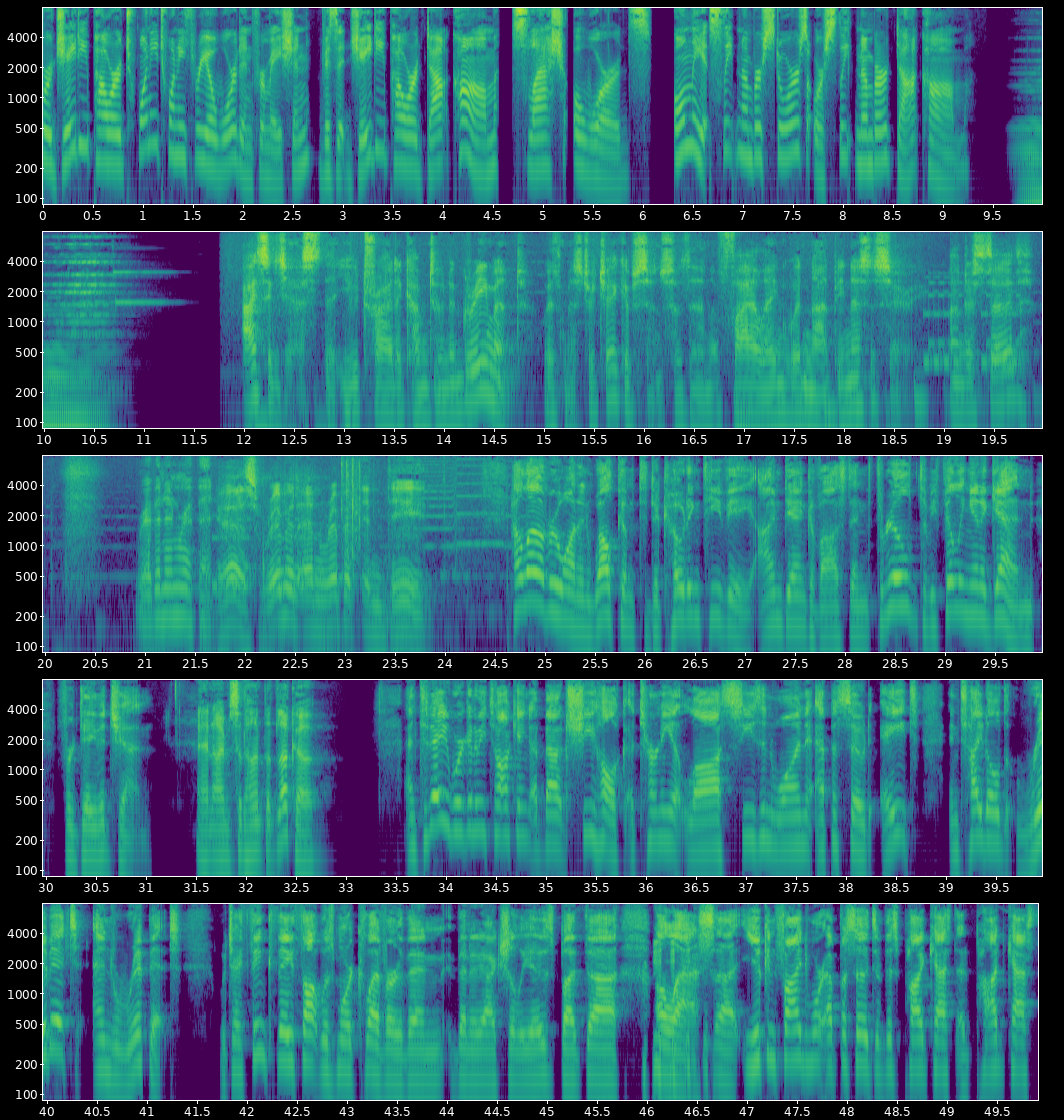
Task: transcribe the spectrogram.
For JD Power 2023 award information, visit jdpower.com/awards. Only at Sleep Number stores or sleepnumber.com. I suggest that you try to come to an agreement with Mr. Jacobson so then a filing would not be necessary. Understood? Ribbit and rip it. Yes, ribbit and rip it indeed. Hello, everyone, and welcome to Decoding TV. I'm Dan Gvozden, thrilled to be filling in again for David Chen. And I'm Siddhant Adlakha. And today we're going to be talking about She Hulk Attorney at Law, Season 1, Episode 8, entitled Ribbit and Rip It. Which I think they thought was more clever than than it actually is, but uh, alas, uh, you can find more episodes of this podcast at podcast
